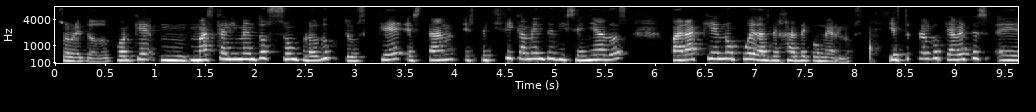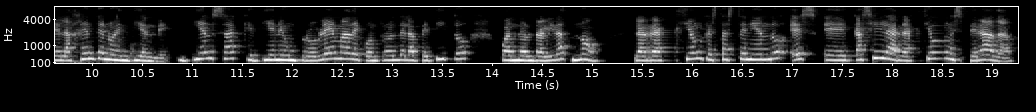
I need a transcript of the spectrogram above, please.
sobre todo, porque mm, más que alimentos son productos que están específicamente diseñados para que no puedas dejar de comerlos. Y esto es algo que a veces eh, la gente no entiende. Piensa que tiene un problema de control del apetito cuando en realidad no. La reacción que estás teniendo es eh, casi la reacción esperada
